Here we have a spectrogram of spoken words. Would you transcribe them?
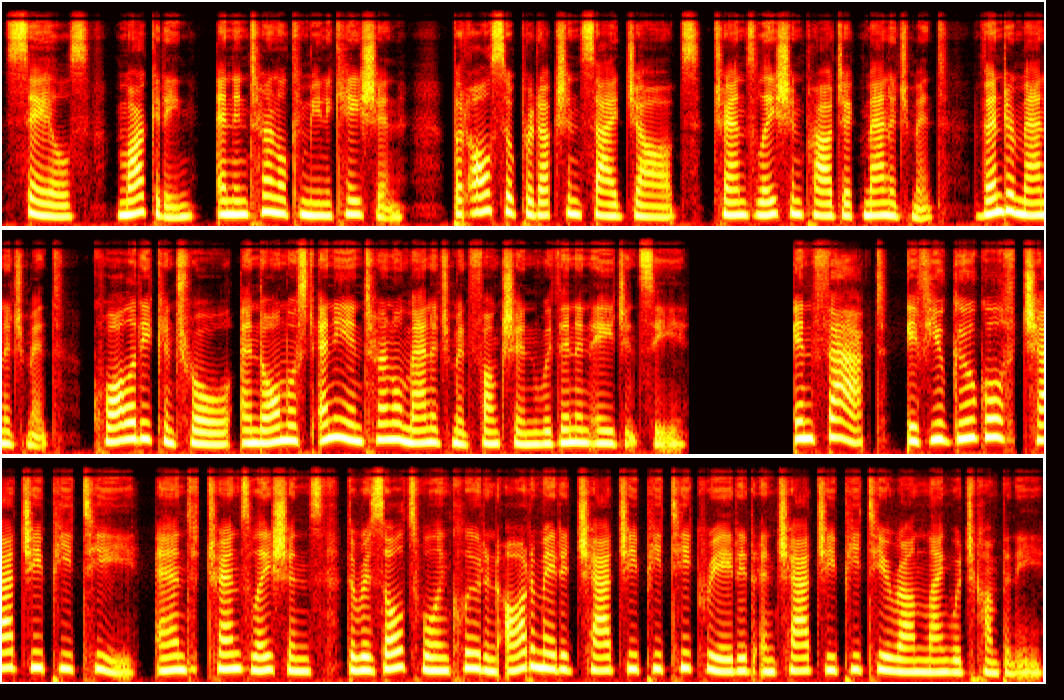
sales, marketing, and internal communication, but also production side jobs, translation project management, vendor management, quality control, and almost any internal management function within an agency. In fact, if you Google ChatGPT and translations, the results will include an automated ChatGPT created and ChatGPT run language company.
